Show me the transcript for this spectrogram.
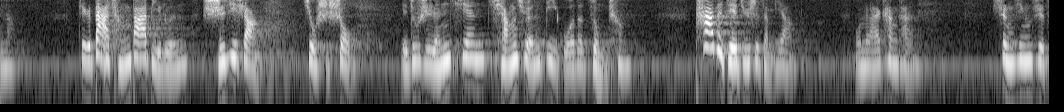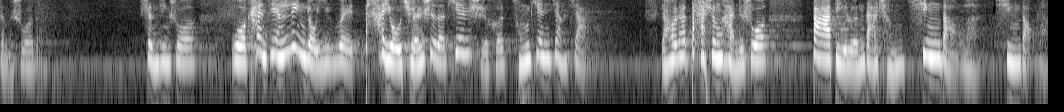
呢？这个大城巴比伦实际上就是兽，也就是人间强权帝国的总称。它的结局是怎么样？我们来看看圣经是怎么说的。圣经说：“我看见另有一位大有权势的天使和从天降下。”然后他大声喊着说：“巴比伦大城倾倒了，倾倒了，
